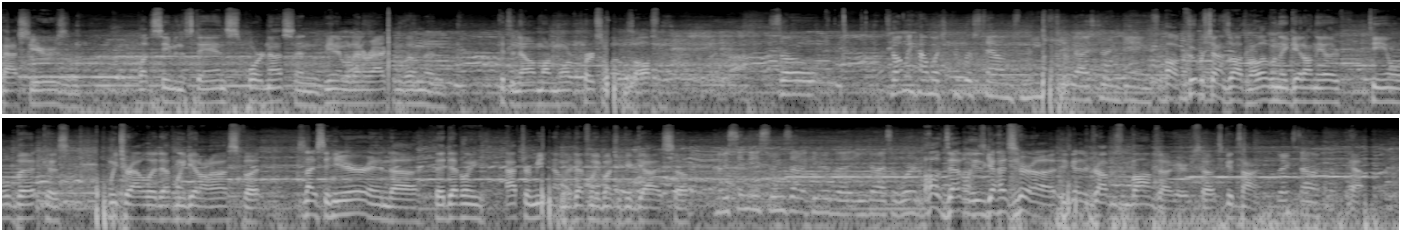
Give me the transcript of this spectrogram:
past years, and love to see them in the stands supporting us and being able to interact with them and get to know them on a more personal level is awesome. So, tell me how much Cooperstown means to you guys during games. Oh, Cooperstown's awesome. I love when they get on the other team a little bit because we travel, they definitely get on us. But it's nice to hear, and uh, they definitely, after meeting them, they're definitely a bunch of good guys. So, Have you seen any swings out here that you guys are worried about? oh, definitely, these guys are uh, these guys are dropping some bombs out here. So it's a good time. Thanks, Tyler. Yeah.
